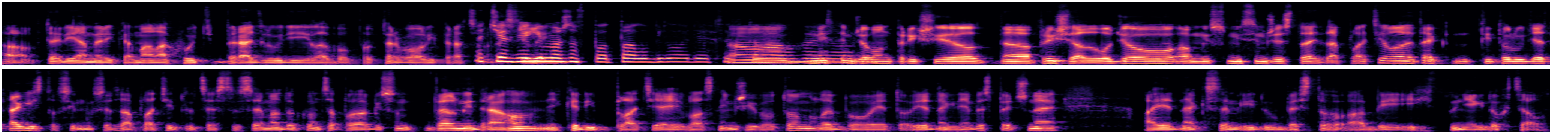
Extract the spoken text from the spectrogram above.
a vtedy Amerika mala chuť brať ľudí, lebo potrebovali pracovať. A tiež niekde možno v podpalubí lode cestoval. No, myslím, že on prišiel, prišiel loďou a myslím, že si to aj zaplatil, ale tak títo ľudia takisto si musia zaplatiť tú cestu sem a dokonca povedal by som veľmi draho, niekedy platia aj vlastným životom, lebo je to jednak nebezpečné a jednak sem idú bez toho, aby ich tu niekto chcel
